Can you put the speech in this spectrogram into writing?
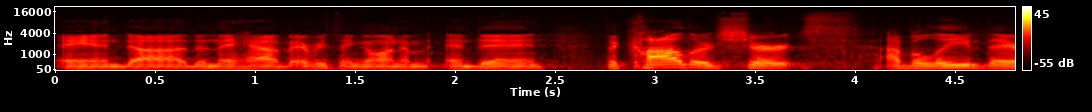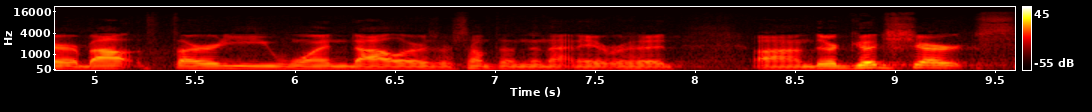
and uh, then they have everything on them. And then the collared shirts, I believe they're about $31 or something in that neighborhood. Um, they're good shirts.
